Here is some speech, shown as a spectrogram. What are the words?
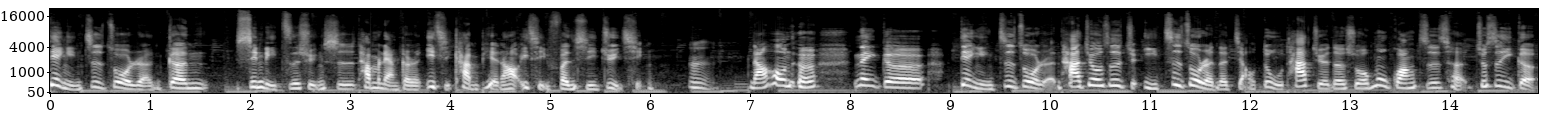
电影制作人跟心理咨询师，他们两个人一起看片，然后一起分析剧情。嗯，然后呢，那个电影制作人他就是觉以制作人的角度，他觉得说《暮光之城》就是一个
